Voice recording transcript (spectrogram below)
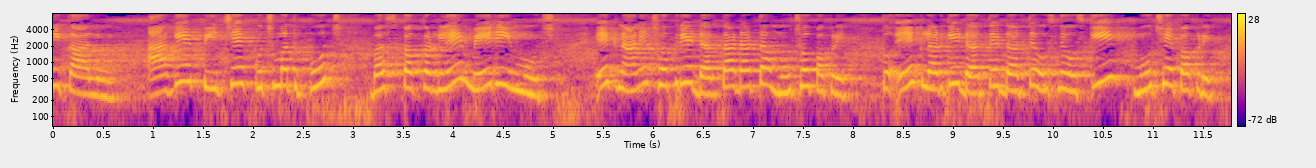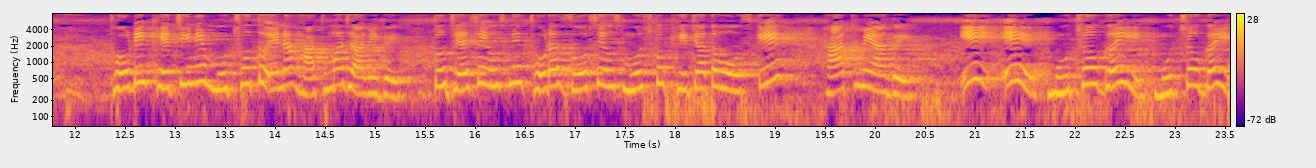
निकालूं आगे पीछे कुछ मत पूछ बस पकड़ ले मेरी मूछ एक नानी छोकरी डरता डरता मूछो पकड़ी तो एक लड़की डरते डरते उसने उसकी मूछें पकड़ी थोड़ी खींची ने मूछो तो इना हाथ में ज आ गई तो जैसे उसने थोड़ा ज़ोर से उस मूछ को खींचा तो वो उसके हाथ में आ गई ए ए मूछो गई मूछो गई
